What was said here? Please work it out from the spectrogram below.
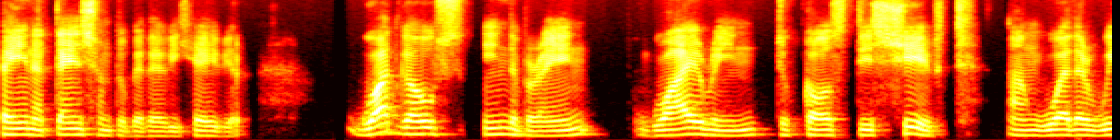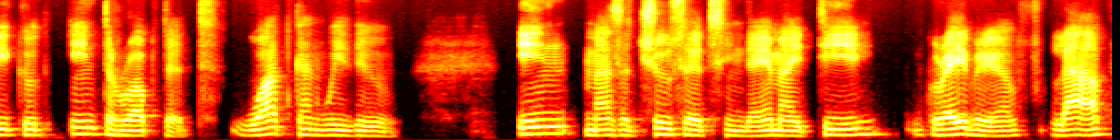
paying attention to the behavior. What goes in the brain wiring to cause this shift and whether we could interrupt it? What can we do? In Massachusetts, in the MIT Graybiel lab,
